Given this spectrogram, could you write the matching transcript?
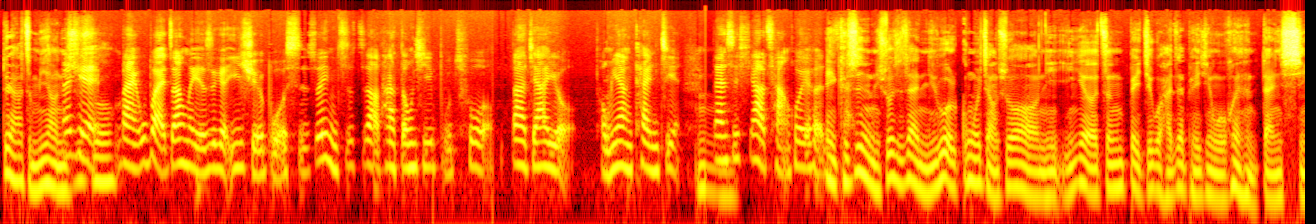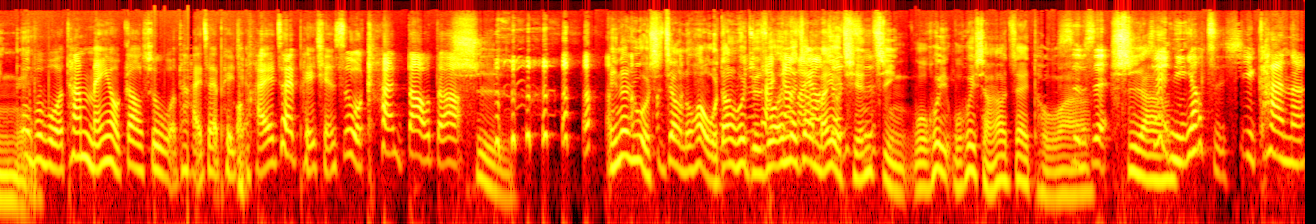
对啊，怎么样？而且买五百张的也是个医学博士，所以你是知道他东西不错，大家有同样看见，嗯、但是下场会很。哎、欸，可是你说实在，你如果跟我讲说哦，你营业额增倍，结果还在赔钱，我会很担心哎。不不不，他没有告诉我他还在赔钱，哦、还在赔钱，是我看到的。是。哎、欸，那如果是这样的话，我当然会觉得说，那这样蛮有前景，我会我会想要再投啊，是不是？是啊。所以你要仔细看呢。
